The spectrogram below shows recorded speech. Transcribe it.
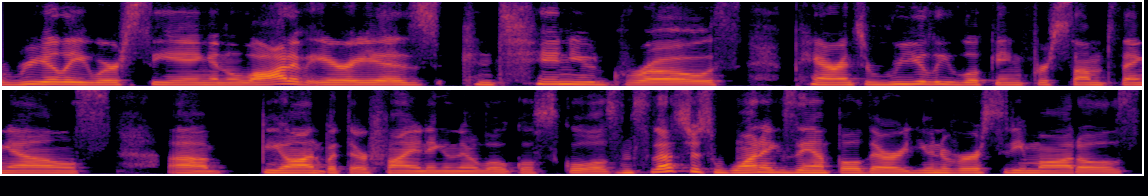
really we're seeing in a lot of areas continued growth, parents really looking for something else uh, beyond what they're finding in their local schools. And so that's just one example. There are university models,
